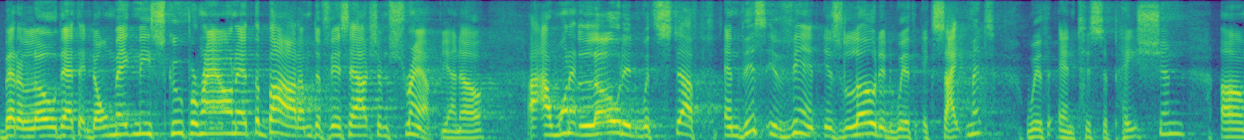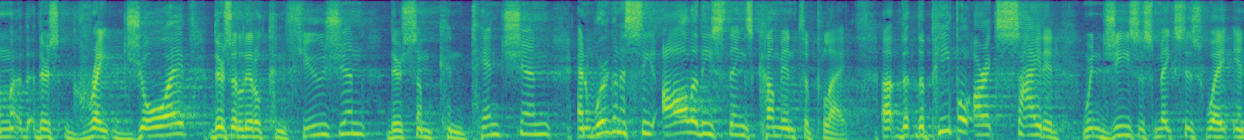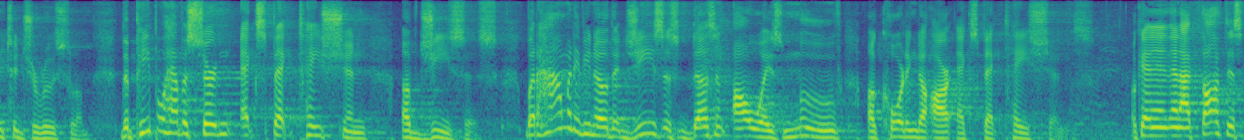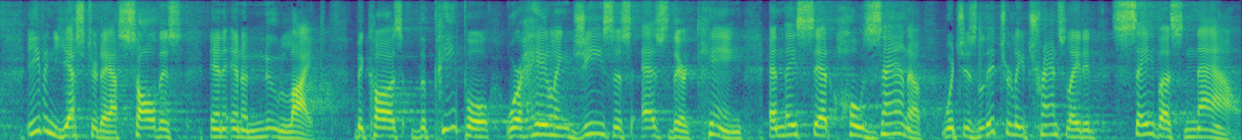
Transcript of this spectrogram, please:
Better load that thing. Don't make me scoop around at the bottom to fish out some shrimp, you know. I, want it loaded with stuff. And this event is loaded with excitement, with anticipation. Um, there's great joy. There's a little confusion. There's some contention. And we're going to see all of these things come into play. Uh, the, the people are excited when Jesus makes his way into Jerusalem. The people have a certain expectation of Jesus. But how many of you know that Jesus doesn't always move according to our expectations? Okay, and, and I thought this, even yesterday, I saw this in, in a new light because the people were hailing Jesus as their king, and they said, Hosanna, which is literally translated, save us now.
